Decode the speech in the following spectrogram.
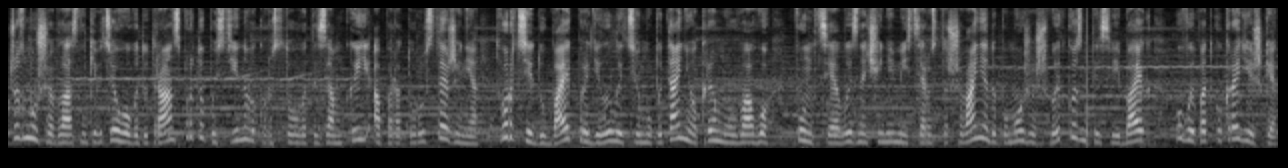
що змушує власників цього виду транспорту постійно використовувати замки й апаратуру стеження. Творці Дубайк приділили цьому питанню окрему увагу. Функція визначення місця розташування допоможе швидко знайти свій байк у випадку крадіжки.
